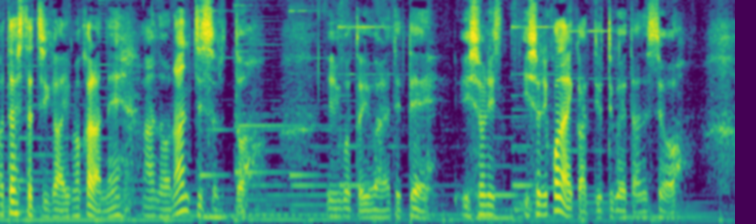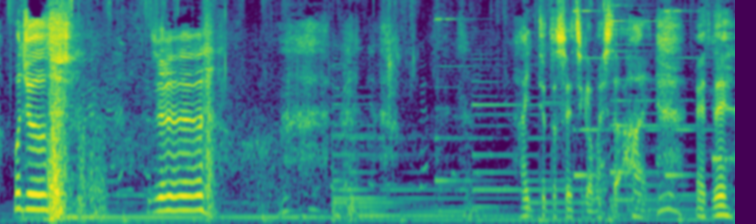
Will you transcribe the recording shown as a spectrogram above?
私たちが今からね、あのランチするということを言われてて、一緒に一緒に来ないかって言ってくれたんですよ。もうじゅー、じゅー。はい、ちょっとすれ違いました。はい。えっ、ー、とね、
